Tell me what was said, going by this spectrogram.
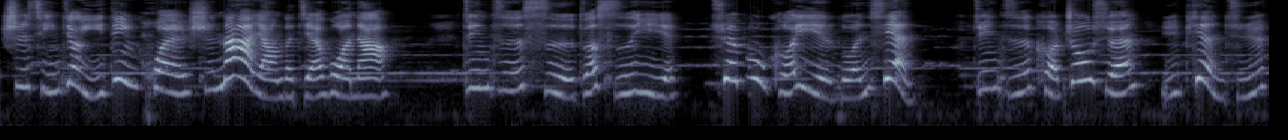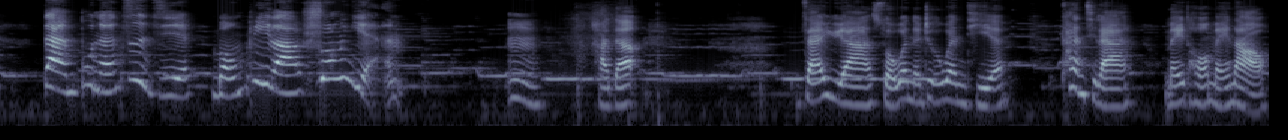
事情就一定会是那样的结果呢？君子死则死矣，却不可以沦陷。君子可周旋于骗局，但不能自己蒙蔽了双眼。嗯，好的。宰予啊所问的这个问题，看起来没头没脑，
